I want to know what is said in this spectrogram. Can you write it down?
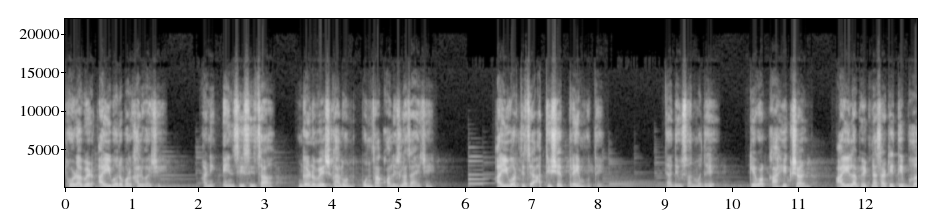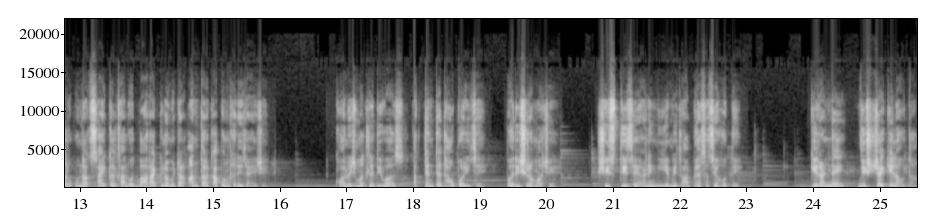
थोडा वेळ आईबरोबर घालवायची आणि एन सी सीचा गणवेश घालून पुन्हा कॉलेजला जायचे. आईवर तिचे अतिशय प्रेम होते. त्या दिवसांमध्ये केवळ काही क्षण आईला भेटण्यासाठी ती भर उन्हात सायकल चालवत बारा किलोमीटर अंतर कापून घरी जायची. कॉलेजमधले दिवस अत्यंत धावपळीचे परिश्रमाचे शिस्तीचे आणि नियमित अभ्यासाचे होते. किरणने निश्चय केला होता.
